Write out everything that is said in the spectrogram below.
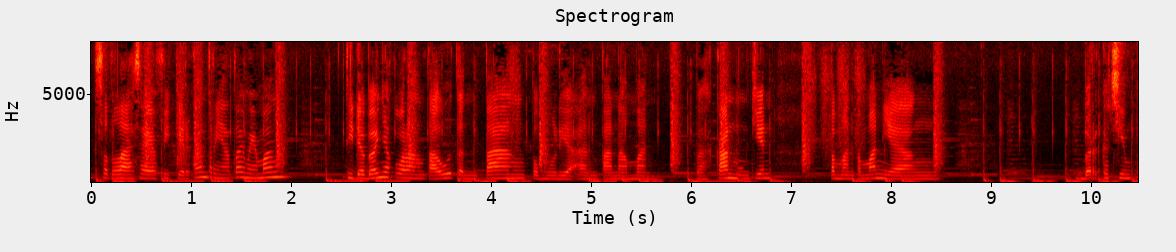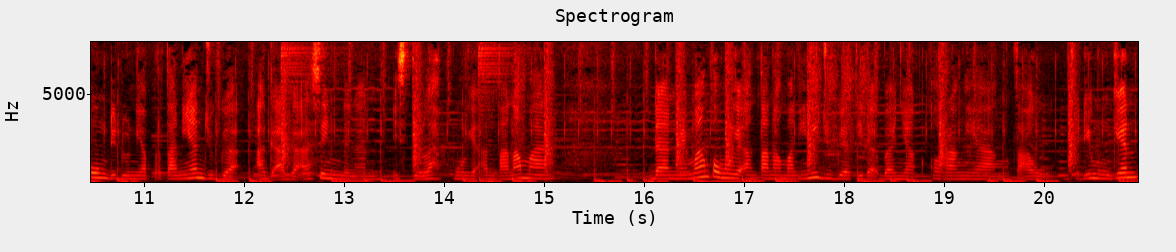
Setelah saya pikirkan ternyata memang tidak banyak orang tahu tentang pemuliaan tanaman. Bahkan mungkin teman-teman yang berkecimpung di dunia pertanian juga agak-agak asing dengan istilah pemuliaan tanaman dan memang pemuliaan tanaman ini juga tidak banyak orang yang tahu. Jadi mungkin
